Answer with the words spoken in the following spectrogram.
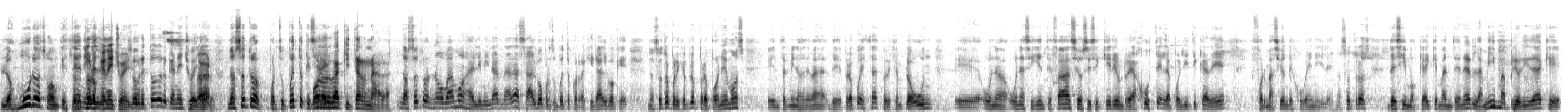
los muros, aunque estén sobre todo lo que han hecho ellos. Sobre todo lo que han hecho ellos. Nosotros, por supuesto que... Vos no le va a quitar nada. Nosotros no vamos a eliminar nada, salvo, por supuesto, corregir algo que nosotros, por ejemplo, proponemos en términos de, propuestas, por ejemplo, un, eh, una, una siguiente fase o, si se quiere, un reajuste en la política de formación de juveniles. Nosotros decimos que hay que mantener la misma prioridad que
